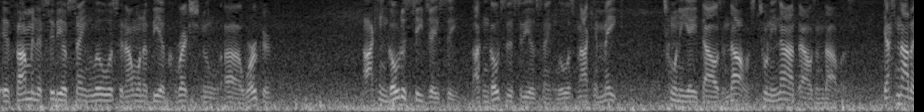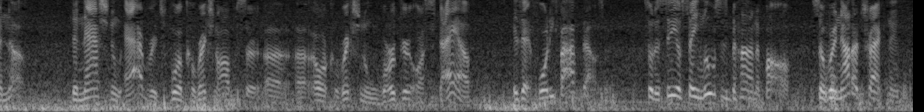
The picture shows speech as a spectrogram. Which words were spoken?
if I'm in the city of St. Louis and I want to be a correctional uh, worker, I can go to CJC. I can go to the city of St. Louis and I can make $28,000, $29,000. That's not enough. The national average for a correctional officer uh, uh, or a correctional worker or staff is at 45,000. So the city of St. Louis is behind the ball. So we're not attracting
